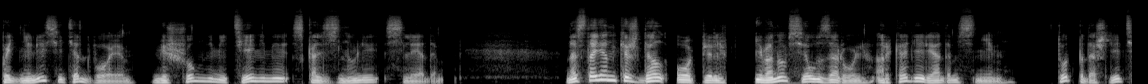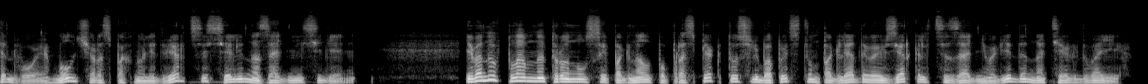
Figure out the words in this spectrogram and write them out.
Поднялись и те двое. Бесшумными тенями скользнули следом. На стоянке ждал «Опель». Иванов сел за руль, Аркадий рядом с ним. Тут подошли те двое, молча распахнули дверцы, сели на задние сиденья. Иванов плавно тронулся и погнал по проспекту, с любопытством поглядывая в зеркальце заднего вида на тех двоих.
